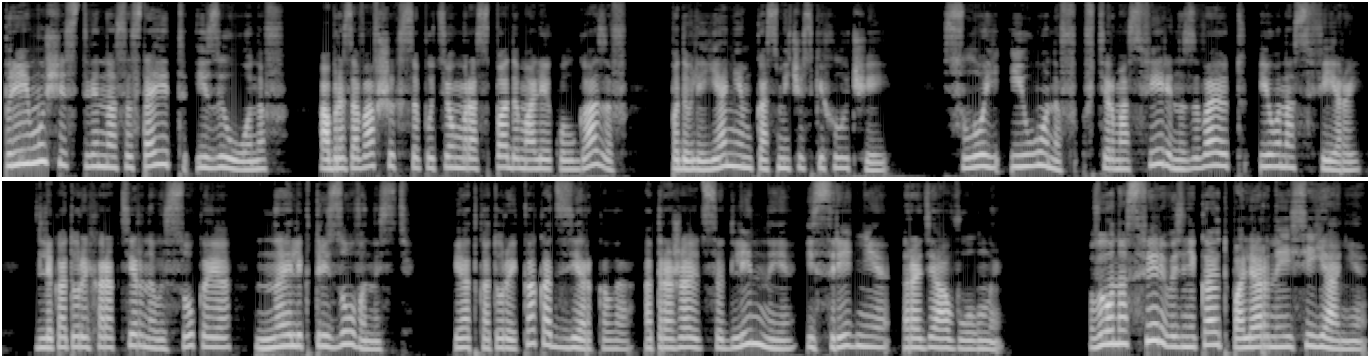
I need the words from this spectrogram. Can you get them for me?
Преимущественно состоит из ионов, образовавшихся путем распада молекул газов под влиянием космических лучей. Слой ионов в термосфере называют ионосферой, для которой характерна высокая наэлектризованность и от которой, как от зеркала, отражаются длинные и средние радиоволны. В ионосфере возникают полярные сияния,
